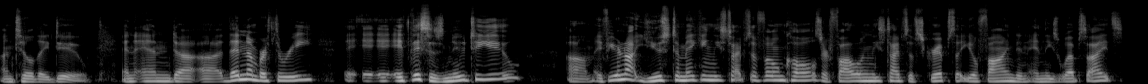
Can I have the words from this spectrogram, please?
until they do. And, and uh, uh, then, number three, if this is new to you, um, if you're not used to making these types of phone calls or following these types of scripts that you'll find in, in these websites,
